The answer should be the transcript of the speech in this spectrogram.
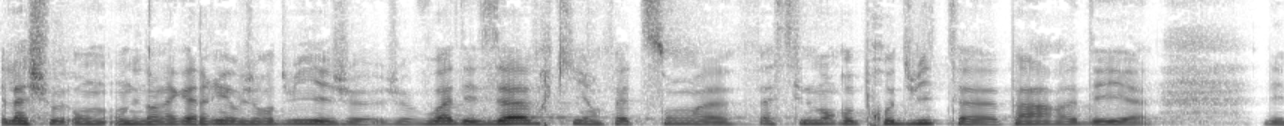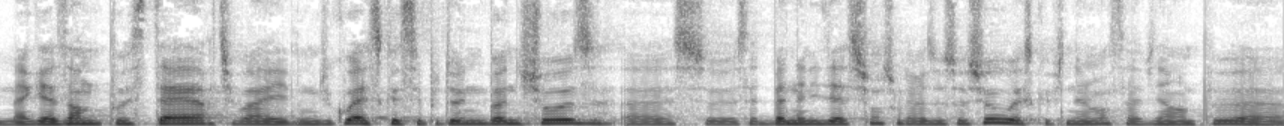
là, je, on, on, est dans la galerie aujourd'hui et je, je, vois des œuvres qui en fait sont facilement reproduites par des des magasins de posters, tu vois. Et donc du coup, est-ce que c'est plutôt une bonne chose euh, ce, cette banalisation sur les réseaux sociaux, ou est-ce que finalement ça vient un peu euh...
